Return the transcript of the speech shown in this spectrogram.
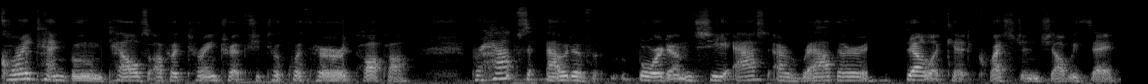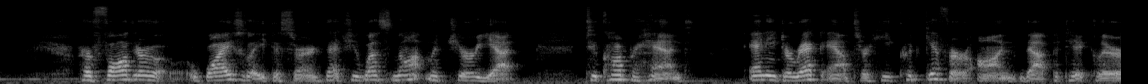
Corrie ten Boom tells of a train trip she took with her papa. Perhaps out of boredom, she asked a rather delicate question, shall we say. Her father wisely discerned that she was not mature yet to comprehend any direct answer he could give her on that particular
